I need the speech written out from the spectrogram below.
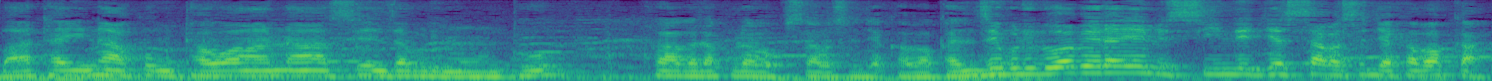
batayinaako mutawaana asenza buli muntu twagala kulaba ku saabasajja kabaka. Nze buli lwabeerayo emisinde gya saabasajja kabaka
